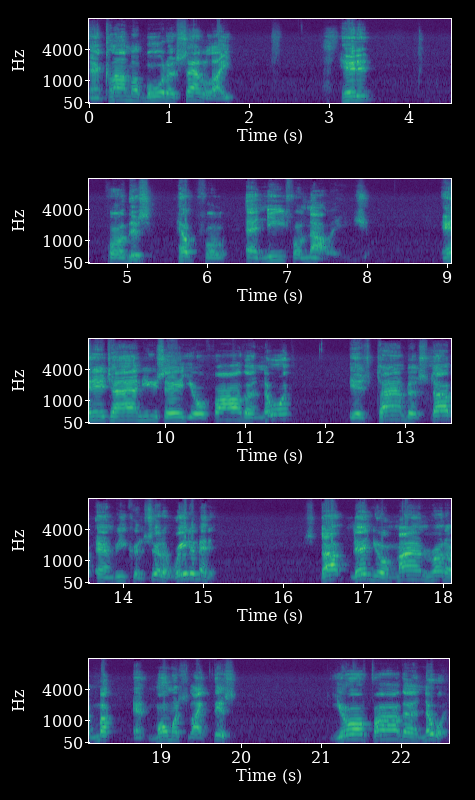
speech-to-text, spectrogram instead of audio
and climb aboard a satellite headed for this helpful and needful knowledge. Anytime you say your Father knoweth, it's time to stop and reconsider. Wait a minute. Stop letting your mind run amuck at moments like this. Your Father knoweth.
